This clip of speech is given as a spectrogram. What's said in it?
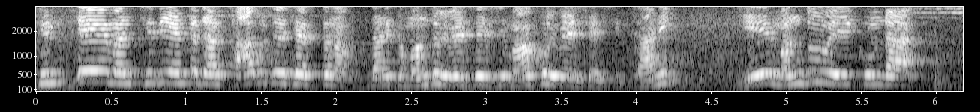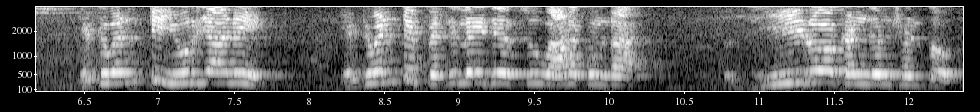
తింటే మంచిది అంటే దాన్ని సాగు చేసేస్తున్నాం. దానికి మందులు వేసేసి మాకులు వేసేసి. కానీ ఏ మందు వేయకుండా ఎటువంటి యూరియాని ఎటువంటి ఫెర్టిలైజర్స్ వాడకుండా జీరో కన్జంప్షన్తో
